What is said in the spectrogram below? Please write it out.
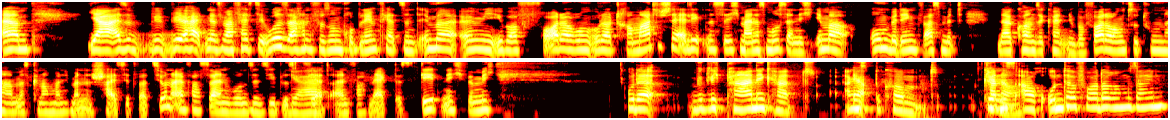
Ähm, ja, also wir, wir halten jetzt mal fest, die Ursachen für so ein Problempferd sind immer irgendwie Überforderung oder traumatische Erlebnisse. Ich meine, es muss ja nicht immer unbedingt was mit einer konsequenten Überforderung zu tun haben. Es kann auch manchmal eine Scheißsituation einfach sein, wo ein sensibles ja. Pferd einfach merkt, es geht nicht für mich. Oder wirklich Panik hat, Angst ja. bekommt. Kann genau. es auch Unterforderung sein?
